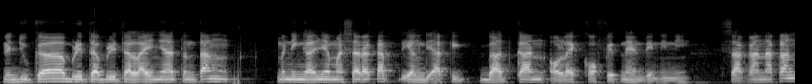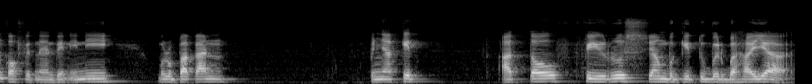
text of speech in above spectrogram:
dan juga berita-berita lainnya tentang meninggalnya masyarakat yang diakibatkan oleh COVID-19 ini. Seakan-akan COVID-19 ini merupakan penyakit atau virus yang begitu berbahaya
